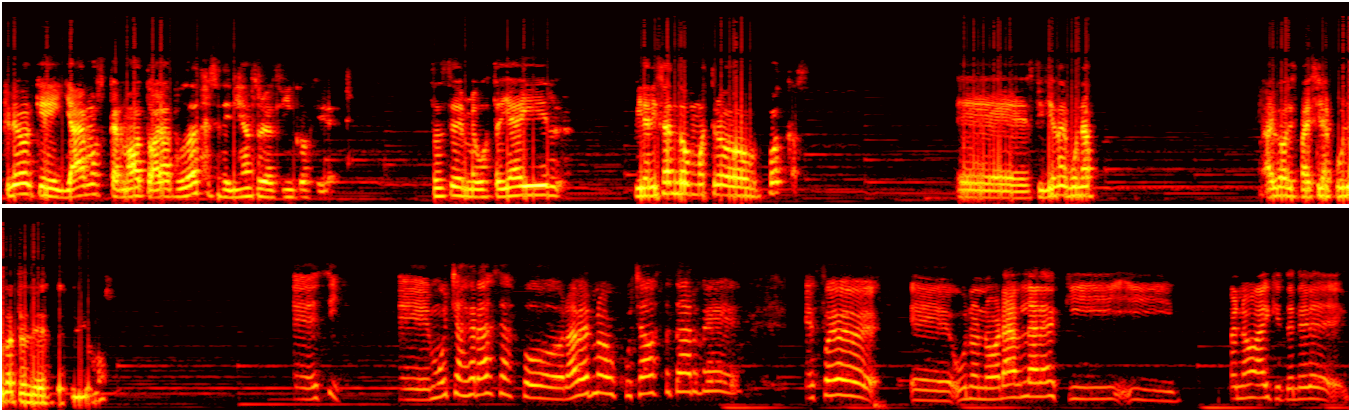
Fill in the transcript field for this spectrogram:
creo que ya hemos calmado todas las dudas que se tenían sobre el 5G entonces me gustaría ir finalizando nuestro podcast eh, si tienen alguna algo para decir al público antes de despedirnos. Eh, sí. Eh, muchas gracias por habernos escuchado esta tarde. Eh, fue eh, un honor hablar aquí y bueno, hay que tener en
